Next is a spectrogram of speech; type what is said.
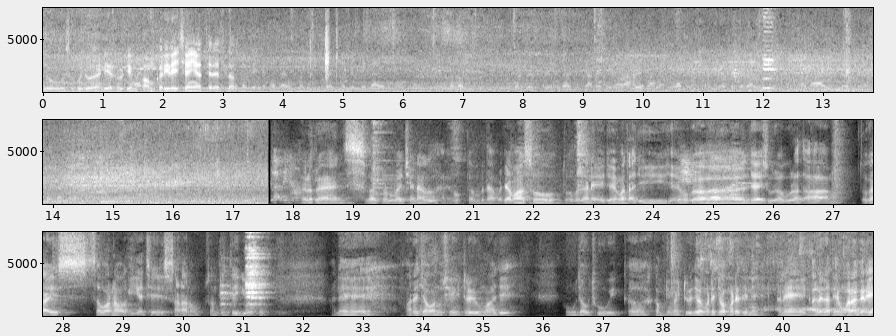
હજુ શું જો ઇન્ડિયન ટીમ કામ કરી રહી છે અહીંયા અત્યારે, ફિલહાલ. Hello friends welcome to my channel I hope તમે બધા મજામાં હશો તો બધાને જય માતાજી જય મુગલ જય સુરાપુરા ધામ તો ગાઈસ સવારના વાગી ગયા છે સાડા નવ સમથિંગ થઈ ગયું છે અને મારે જવાનું છે ઇન્ટરવ્યૂમાં આજે હું જાઉં છું એક કંપનીમાં ઇન્ટરવ્યૂ દેવા માટે જોબ માટે થઈને। અને કાલે રાતે અમારા ઘરે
